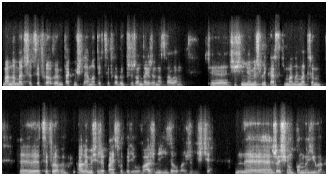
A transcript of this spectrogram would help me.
manometrze cyfrowym. Tak myślałem o tych cyfrowych przyrządach, że nazwałem e, ciśnieniomierz lekarski manometrem e, cyfrowym. Ale myślę, że Państwo byli uważni i zauważyliście, e, że się pomyliłem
